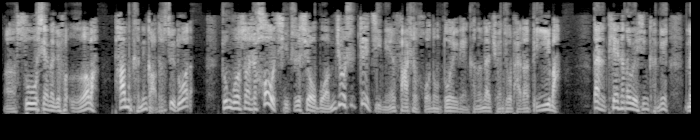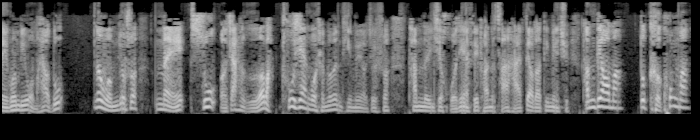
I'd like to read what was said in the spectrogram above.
啊苏现在就说俄吧，他们肯定搞的是最多的。中国算是后起之秀，我们就是这几年发射活动多一点，可能在全球排到第一吧。但是天上的卫星肯定美国人比我们还要多。那我们就说美苏呃加上俄吧，出现过什么问题没有？就是说他们的一些火箭、飞船的残骸掉到地面去，他们掉吗？都可控吗？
